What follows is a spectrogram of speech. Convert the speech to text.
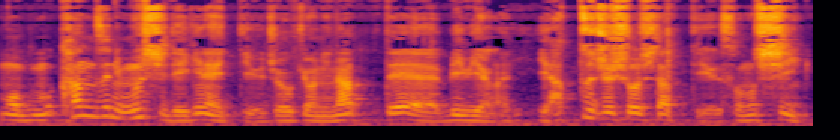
もう完全に無視できないっていう状況になって、ビビアンがやっと受賞したっていうそのシーン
